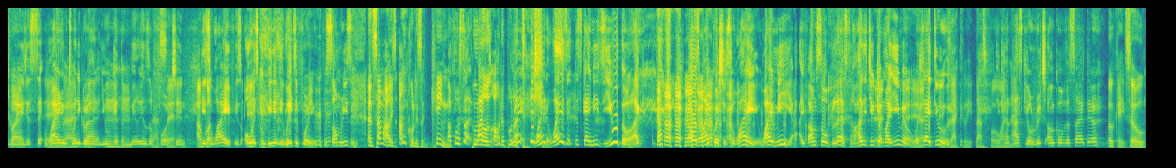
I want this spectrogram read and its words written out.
Exactly. money. Just set, wire him 20 grand and you will get the Mhm. millions of That's fortune. His got- wife is always conveniently waiting for you for some reason. and somehow his uncle is a king Uh, some- who why- knows all the Right? politicians. Why, why is it this guy needs you though? Like that's, that was my question. Why why me? If I'm so blessed, how did you get my email? What did I do? Exactly. That's for one. You can't ask your rich uncle over the side there. Okay, so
